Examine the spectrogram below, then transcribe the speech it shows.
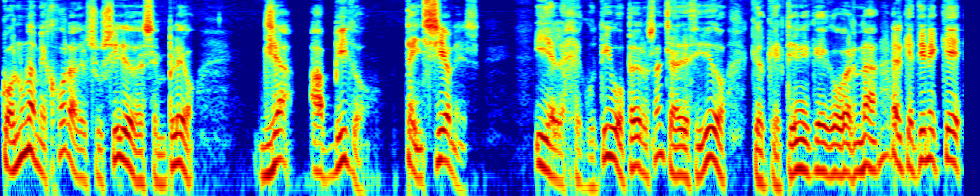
con una mejora del subsidio de desempleo ya ha habido tensiones y el Ejecutivo, Pedro Sánchez, ha decidido que el que tiene que gobernar, el que tiene que,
